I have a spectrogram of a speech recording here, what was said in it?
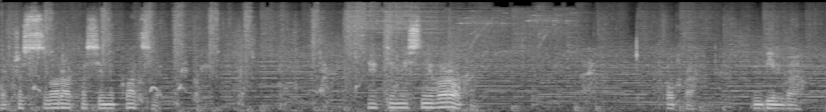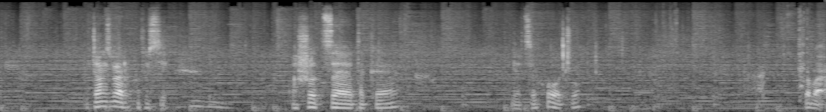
Якщо з ворота сіні коцли. Які міцні ворота. Опа. Бімба. Там зверху є. А що це таке? Я це хочу. Давай.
